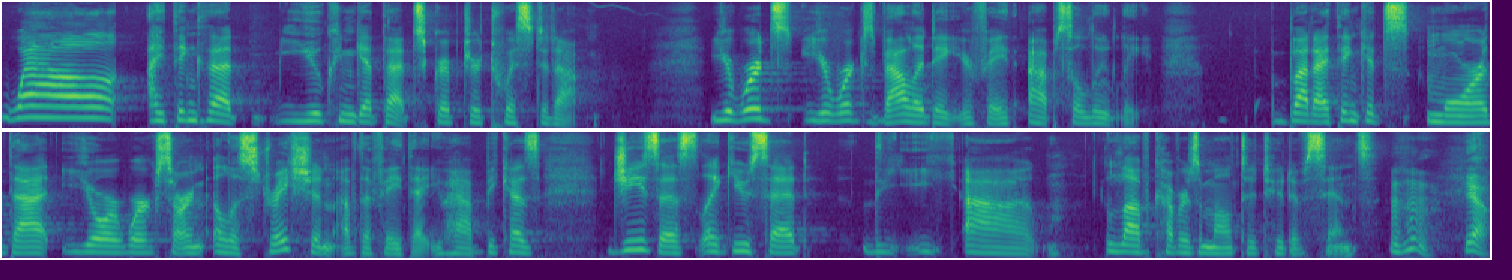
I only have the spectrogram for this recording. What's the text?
Well, I think that you can get that scripture twisted up. your words your works validate your faith absolutely but i think it's more that your works are an illustration of the faith that you have because jesus like you said the uh, love covers a multitude of sins mm-hmm. Yeah.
